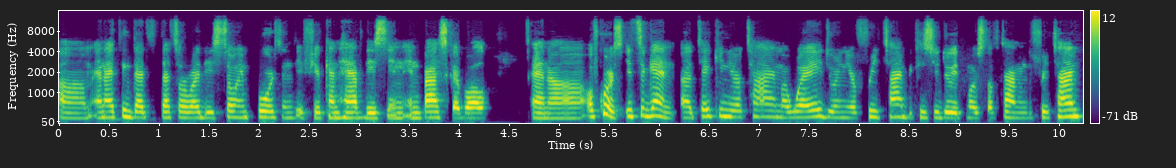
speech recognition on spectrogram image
Um, and i think that's that's already so important if you can have this in in basketball. And uh, of course it's again uh, taking your time away during your free time because you do it most of the time in the free time.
